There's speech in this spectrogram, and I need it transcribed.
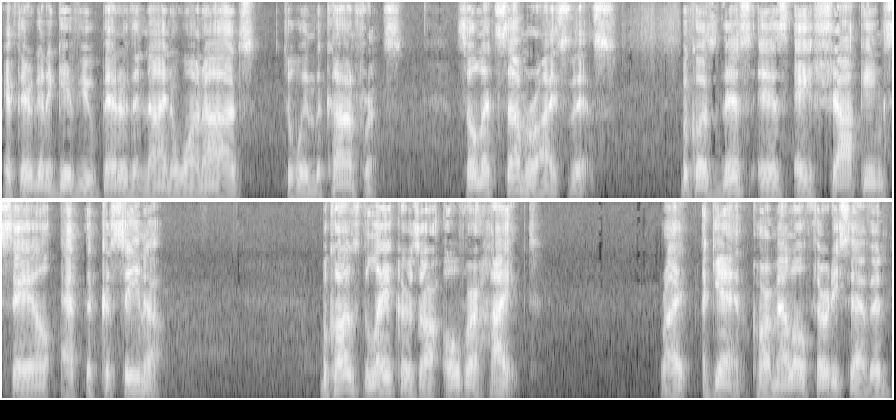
if they're going to give you better than 9 to 1 odds to win the conference. So let's summarize this because this is a shocking sale at the casino. Because the Lakers are overhyped, right? Again, Carmelo 37,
